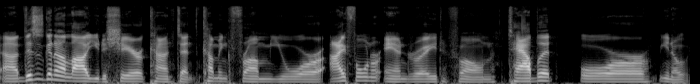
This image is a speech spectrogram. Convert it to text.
uh, this is going to allow you to share content coming from your iPhone or Android phone, tablet, or you know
